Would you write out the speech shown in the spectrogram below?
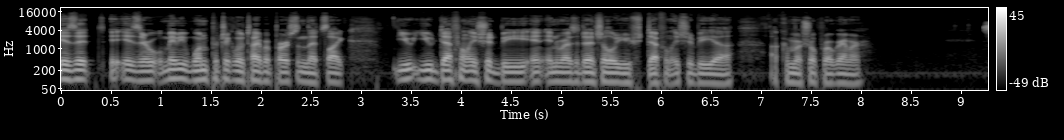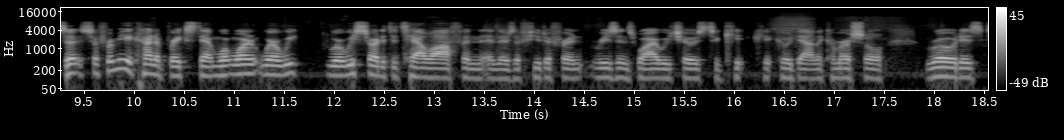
is it is there maybe one particular type of person that's like you you definitely should be in, in residential, or you definitely should be a, a commercial programmer? So, so for me, it kind of breaks down where, where where we where we started to tail off, and, and there's a few different reasons why we chose to ki- ki- go down the commercial road. Is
